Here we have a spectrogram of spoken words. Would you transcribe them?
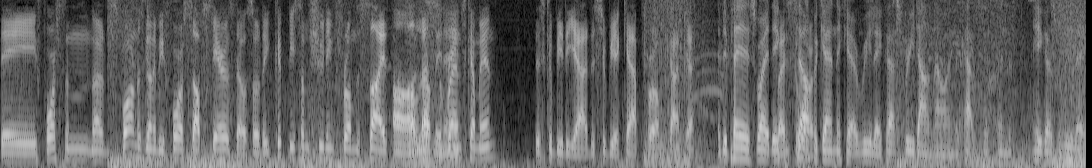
They force them. Uh, the spawn is going to be forced upstairs though, so there could be some shooting from the side Oh, unless the nade. come in. This could be the yeah. This should be a cap from Kanka. If they play this right, they By can set up again. They get a relay. that's three down now, and the caps. And the, here goes the relay.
